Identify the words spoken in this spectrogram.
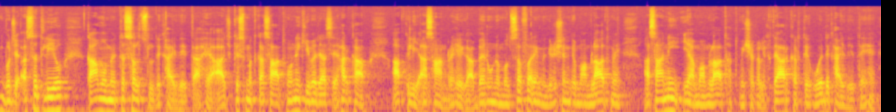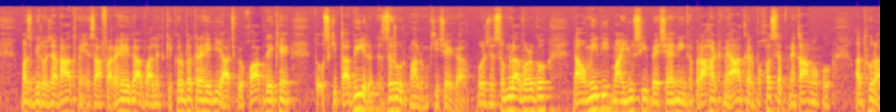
برج اسد لیو کاموں میں تسلسل دکھائی دیتا ہے۔ آج قسمت کا ساتھ ہونے کی وجہ سے ہر کام آپ کے لیے آسان رہے گا۔ بیرون ملک سفر امیگریشن کے معاملات میں آسانی یا معاملات حتمی شکل اختیار کرتے ہوئے دکھائی دیتے ہیں۔ مذہبی رجحانات میں اضافہ رہے گا، والد کی قربت رہے گی۔ آج کوئی خواب دیکھیں تو اس کی تعبیر ضرور معلوم کیجیے گا۔ برج سملہ ورگو نا امیدی مایوسی، بے چینی، گھبراہٹ میں آ کر بہت سے اپنے کاموں کو ادھورا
